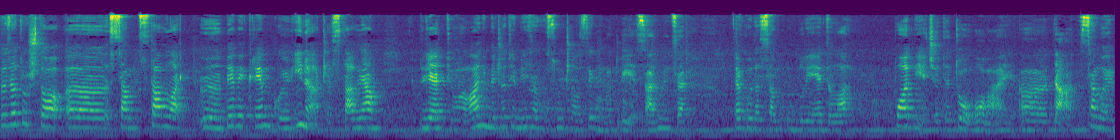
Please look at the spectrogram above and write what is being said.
to je zato što e, sam stavila e, BB krem koju inače stavljam ljeti u Alani, međutim nisam zasunčala sigurno dvije sadmice, tako da sam ublijedila. Podnijet ćete to ovaj e, dan, samo je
